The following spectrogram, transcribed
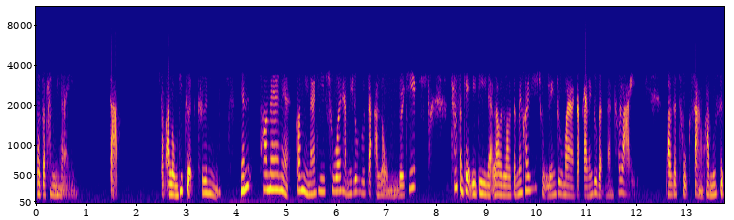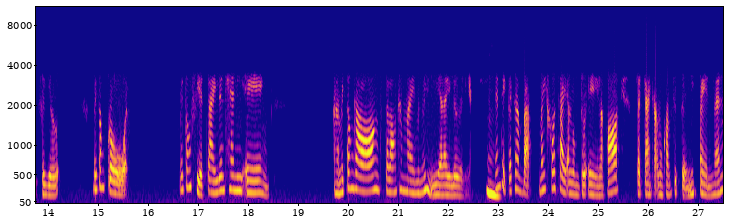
เราจะทำยังไงกับกับอารมณ์ที่เกิดขึ้นงั้นพ่อแม่เนี่ยก็มีหน้าที่ช่วยทำให้ลูกรู้จักอารมณ์ โดยที่ถ้าสังเกตดีๆเนี่ยเราเราจะไม่ค่อยถูกเลี้ยงดูมากับการเลี้ยงดูแบบนั้นเท่าไหร่ เราจะถูกสั่งความรู้สึกซะเยอะ ไม่ต้องโกรธ ไม่ต้องเสียใจเรื่องแค่นี้เอง อ่า ไม่ต้องร้องจะร้องทำไมมันไม่เห็นมีอะไรเลยเนี่ย นั้นเด็กก็จะแบบไม่เข้าใจอารมณ์ตัวเอง แล้วก็จัดการกับอารมณ์ความรู้สึกตัวเองนี่เป็นนั้น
